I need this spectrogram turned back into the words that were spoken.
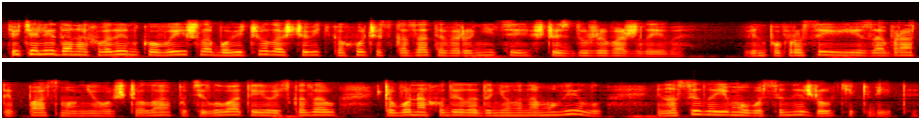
Тетя Ліда на хвилинку вийшла, бо відчула, що Вітька хоче сказати Вероніці щось дуже важливе. Він попросив її забрати пасмо в нього з чола, поцілувати його і сказав, щоб вона ходила до нього на могилу і носила йому восени жовті квіти.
